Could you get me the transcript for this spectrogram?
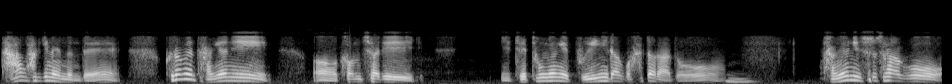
다 확인했는데 그러면 당연히 어 검찰이 이 대통령의 부인이라고 하더라도 음. 당연히 수사하고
